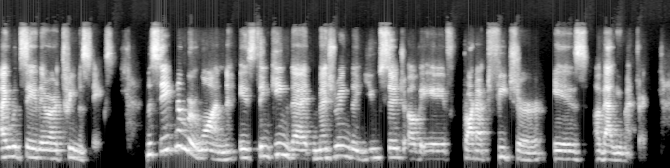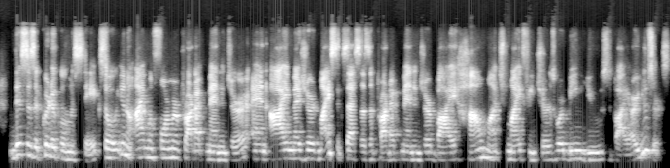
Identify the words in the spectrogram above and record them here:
I would say there are three mistakes. Mistake number one is thinking that measuring the usage of a product feature is a value metric. This is a critical mistake. So, you know, I'm a former product manager and I measured my success as a product manager by how much my features were being used by our users.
